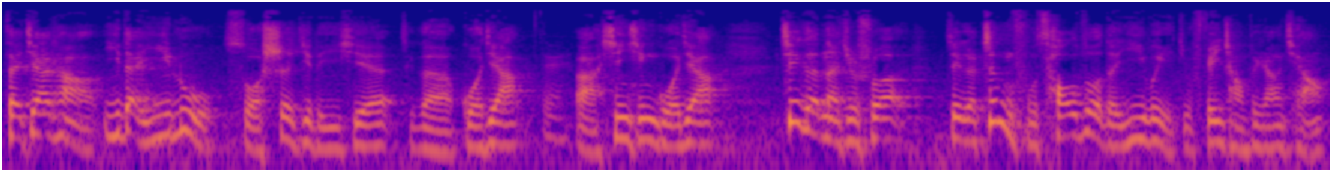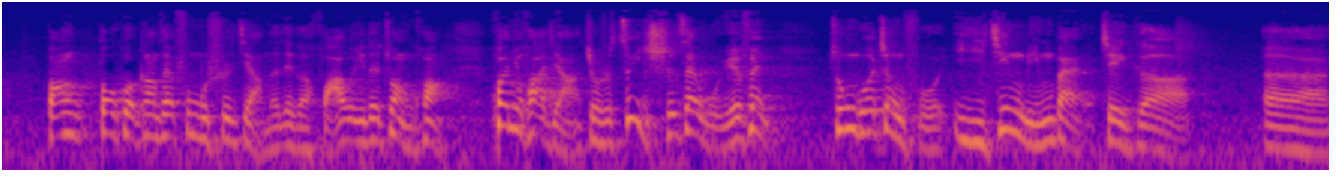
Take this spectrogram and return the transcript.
再加上“一带一路”所设计的一些这个国家，对，啊，新兴国家，这个呢，就是说这个政府操作的意味就非常非常强。包包括刚才傅牧师讲的这个华为的状况，换句话讲，就是最迟在五月份。中国政府已经明白这个，呃，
